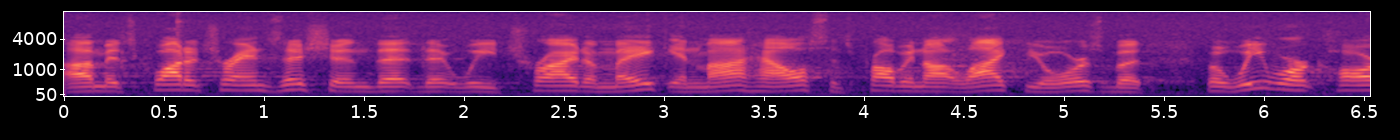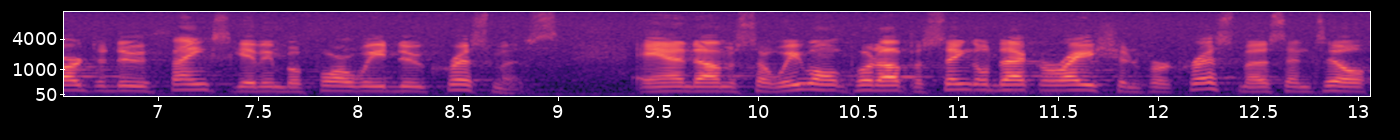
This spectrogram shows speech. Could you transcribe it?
Um, it's quite a transition that, that we try to make in my house. It's probably not like yours, but, but we work hard to do Thanksgiving before we do Christmas. And um, so we won't put up a single decoration for Christmas until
